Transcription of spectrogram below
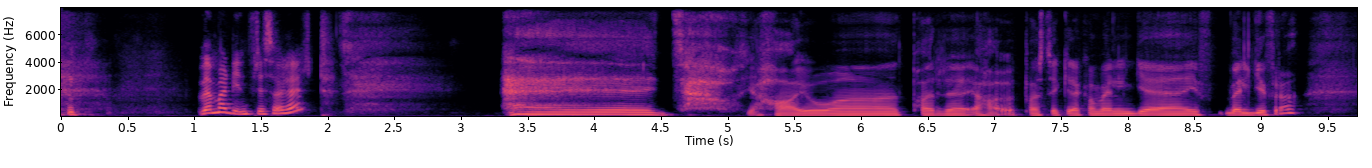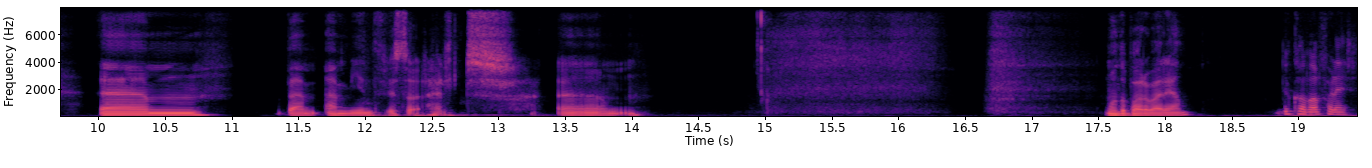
Hvem er din frisørhelt? Jeg har jo et par, jeg har jo et par stykker jeg kan velge, velge ifra. Um, hvem er min frisørhelt? Um, må det bare være én? Du kan ha flere.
